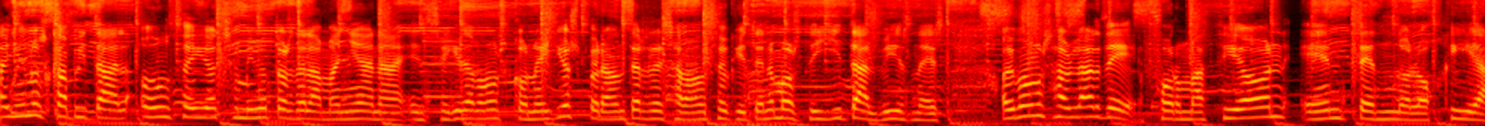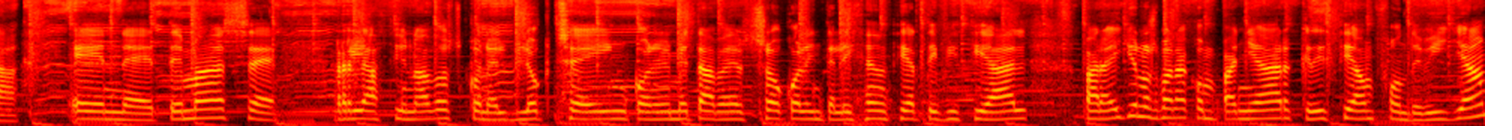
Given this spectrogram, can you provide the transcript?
Desayunos Capital, 11 y 8 minutos de la mañana. Enseguida vamos con ellos, pero antes les avanzo que tenemos Digital Business. Hoy vamos a hablar de formación en tecnología, en eh, temas eh, relacionados con el blockchain, con el metaverso, con la inteligencia artificial. Para ello nos van a acompañar Cristian Fondevilla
